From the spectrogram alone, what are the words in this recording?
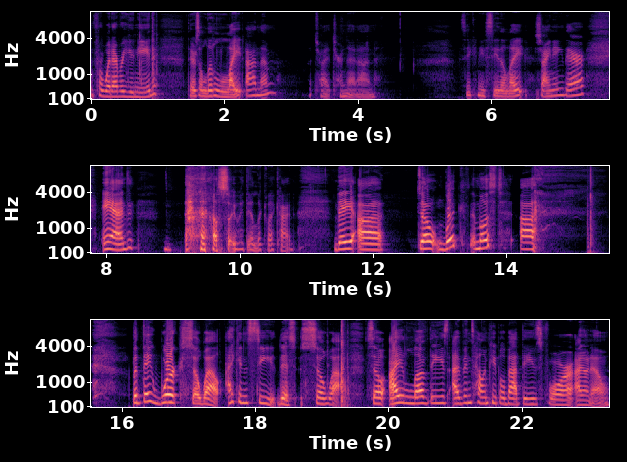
for whatever you need. There's a little light on them. I'll try to turn that on. See, can you see the light shining there? And I'll show you what they look like on. They uh, don't look the most. Uh, but they work so well. I can see this so well. So I love these. I've been telling people about these for, I don't know,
